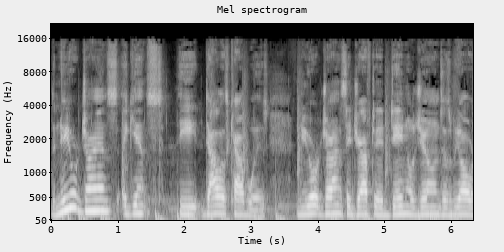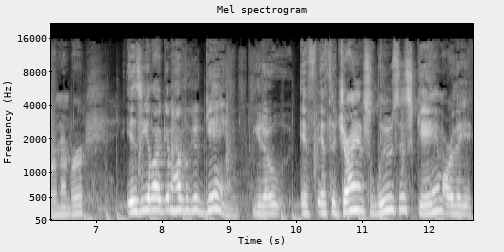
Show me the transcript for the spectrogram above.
the New York Giants against the Dallas Cowboys. New York Giants, they drafted Daniel Jones, as we all remember. Is Eli going to have a good game? You know, if if the Giants lose this game, are they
